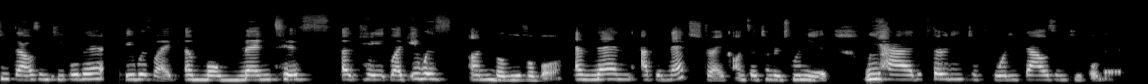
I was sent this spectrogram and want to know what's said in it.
2,000 people there. It was like a momentous occasion, like it was unbelievable. And then at the next strike on September 20th, we had 30 to 40,000 people there.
